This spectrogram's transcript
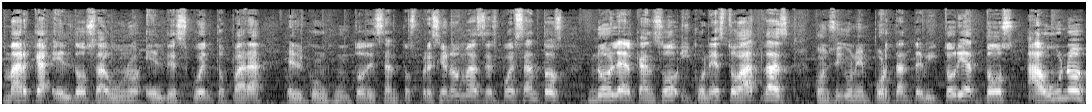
marca el 2 a 1, el descuento para el conjunto de Santos. Presionó más después Santos, no le alcanzó y con esto Atlas consigue una importante victoria 2 a 1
